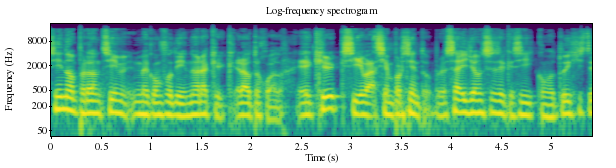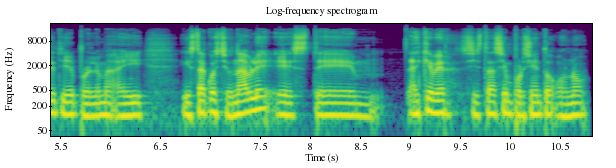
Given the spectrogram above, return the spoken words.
Sí, no, perdón, sí, me confundí. No era Kirk, era otro jugador. Eh, Kirk sí va 100%, pero Sai Jones es el que sí, como tú dijiste, tiene el problema ahí y está cuestionable. Este, hay que ver si está 100% o no.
